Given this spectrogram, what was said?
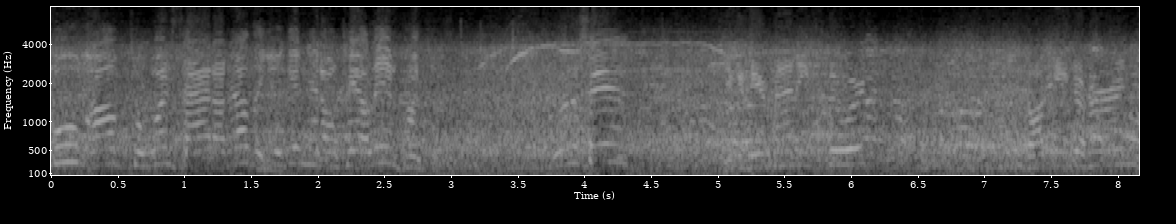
move off to one side or the other. You're getting hit on tail end punches. You understand? You can hear Manny Steward talking to Hearns.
